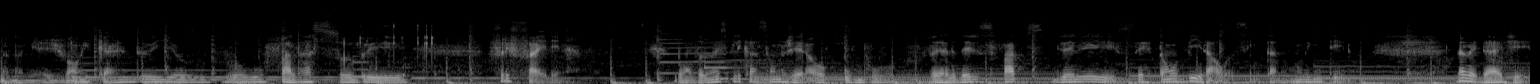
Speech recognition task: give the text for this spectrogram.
meu nome é João Ricardo e eu vou falar sobre Free Fire, né? Bom, vou dar uma explicação no geral, os verdadeiros fatos dele ser tão viral assim, tá no mundo inteiro. Na verdade,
